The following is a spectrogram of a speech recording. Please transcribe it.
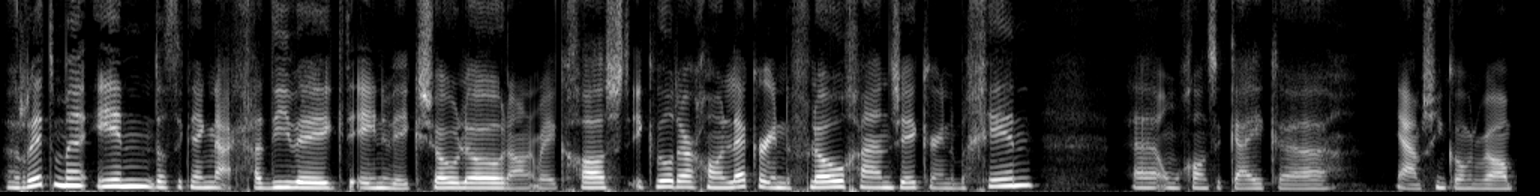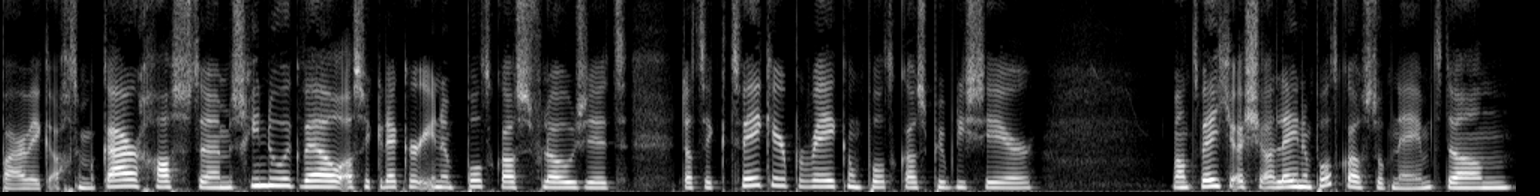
ritme in. Dat ik denk, nou, ik ga die week, de ene week solo, de andere week gast. Ik wil daar gewoon lekker in de flow gaan, zeker in het begin. Uh, om gewoon te kijken, ja, misschien komen er wel een paar weken achter elkaar gasten. Misschien doe ik wel, als ik lekker in een podcast flow zit, dat ik twee keer per week een podcast publiceer. Want weet je, als je alleen een podcast opneemt, dan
